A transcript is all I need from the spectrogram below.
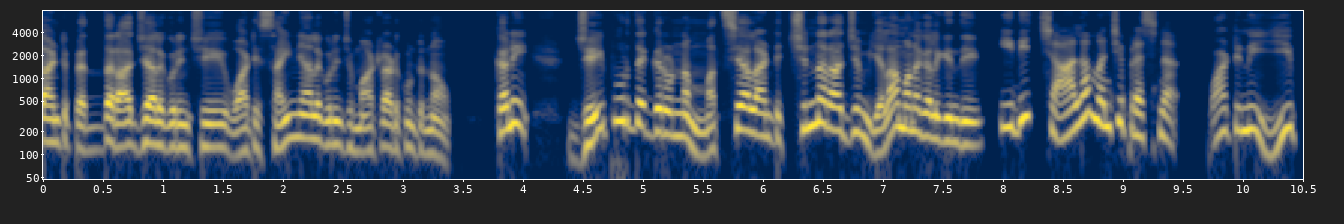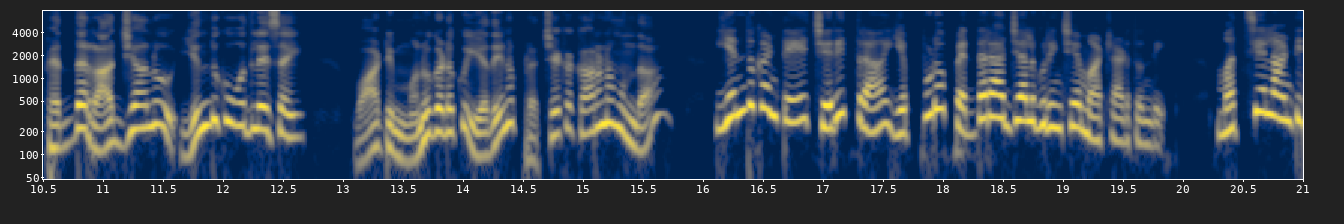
లాంటి పెద్ద రాజ్యాల గురించి వాటి సైన్యాల గురించి మాట్లాడుకుంటున్నాం. కాని జైపూర్ దగ్గరున్న మత్స్య లాంటి చిన్న రాజ్యం ఎలా మనగలిగింది? ఇది చాలా మంచి ప్రశ్న. వాటిని ఈ పెద్ద రాజ్యాలు ఎందుకు వదిలేశాయి? వాటి మనుగడకు ఏదైనా ప్రత్యేక కారణముందా ఎందుకంటే చరిత్ర ఎప్పుడూ పెద్ద రాజ్యాల గురించే మాట్లాడుతుంది. మత్స్యలాంటి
